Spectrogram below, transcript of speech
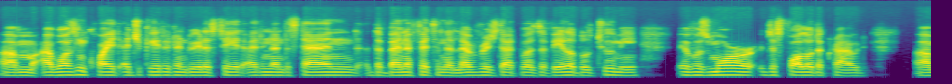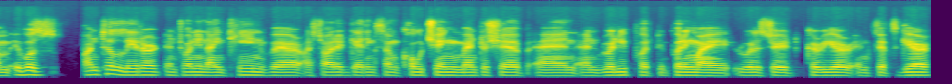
Um, I wasn't quite educated in real estate. I didn't understand the benefits and the leverage that was available to me. It was more just follow the crowd. Um, it was until later in 2019 where I started getting some coaching, mentorship, and and really put putting my real estate career in fifth gear,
